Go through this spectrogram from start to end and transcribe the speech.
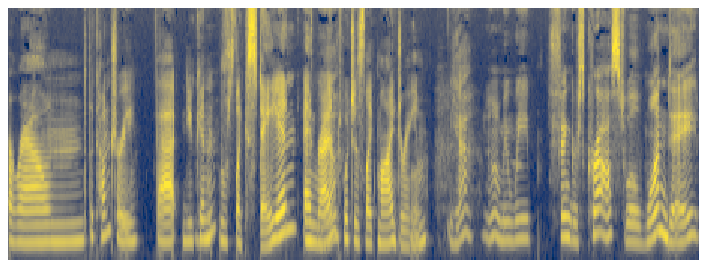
around the country that you can just like stay in and rent, which is like my dream Yeah. No, I mean, we, fingers crossed, will one day,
